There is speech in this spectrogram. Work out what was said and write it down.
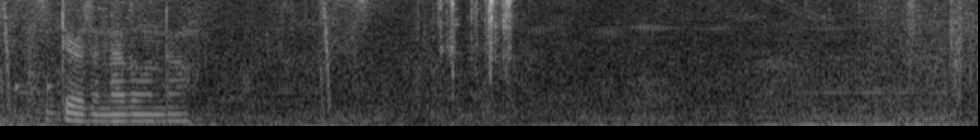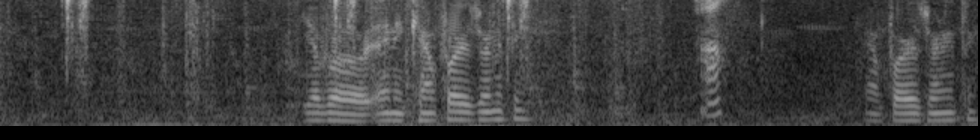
I think there's another one though. You have uh, any campfires or anything? Huh? Campfires or anything?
